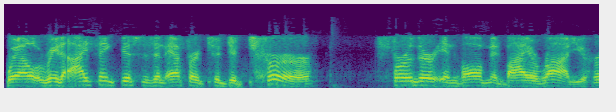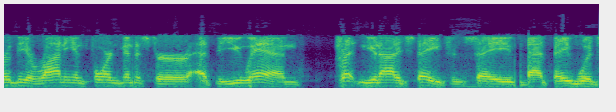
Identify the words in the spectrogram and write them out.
Well, Rita, I think this is an effort to deter further involvement by Iran. You heard the Iranian foreign minister at the UN threaten the United States and say that they would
